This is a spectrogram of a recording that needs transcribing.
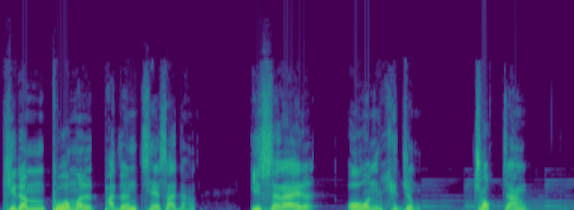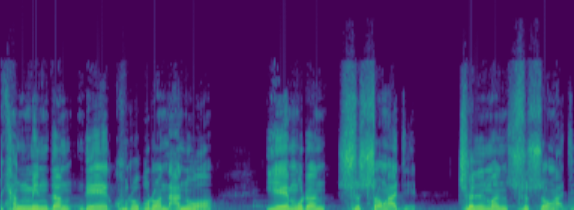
기름 부음을 받은 제사장, 이스라엘 온 회중, 족장, 평민 등 네 그룹으로 나누어 예물은 숫송아지, 젊은 숫송아지,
